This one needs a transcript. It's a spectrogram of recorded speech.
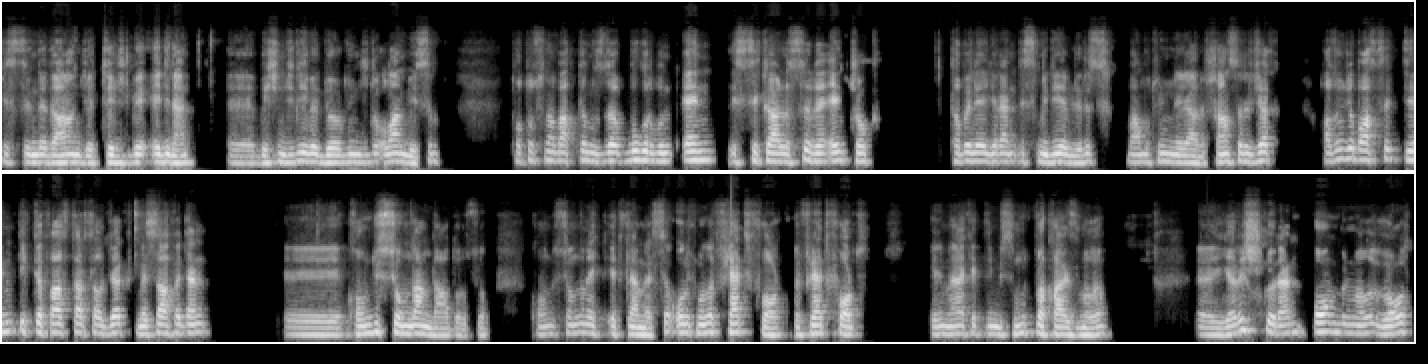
pistinde daha önce tecrübe edinen beşinciliği ve dördüncülüğü olan bir isim. Totosuna baktığımızda bu grubun en istikrarlısı ve en çok tabelaya giren ismi diyebiliriz. Mahmut Ünlü'ye yarın şans arayacak. Az önce bahsettiğim ilk defa start alacak mesafeden e, kondisyondan daha doğrusu kondisyondan et- etkilenmesi 13 numaralı Flatford, e, Flatford benim merak ettiğim bir isim mutlaka yazmalı. E, yarış gören 11 numaralı World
